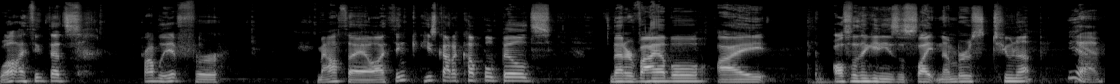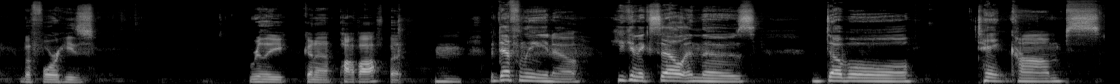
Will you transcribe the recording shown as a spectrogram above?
Well, I think that's probably it for Malthael. I think he's got a couple builds that are viable. I also think he needs a slight numbers tune up Yeah, before he's really gonna pop off. But hmm. but definitely, you know, he can excel in those double tank comps,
